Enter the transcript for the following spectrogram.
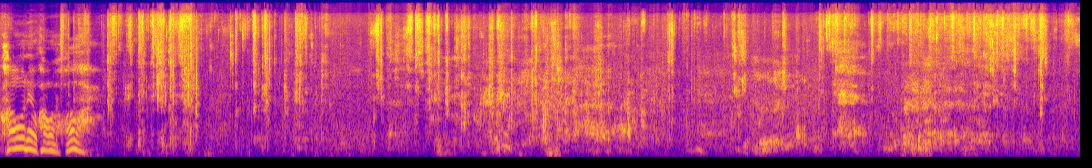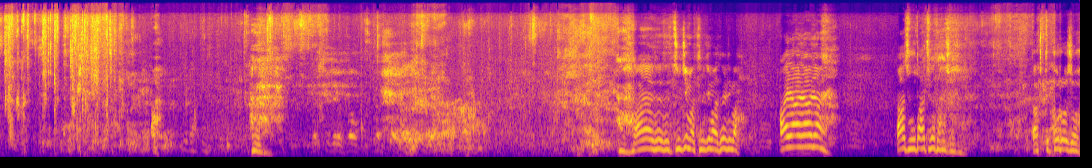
광어네요, 광어. 어. 아니, 들지 마, 들지 마, 들지 마. 아니, 아니, 아니, 아니. 나 줘, 나 줘, 나 줘. 낙트 부러져.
